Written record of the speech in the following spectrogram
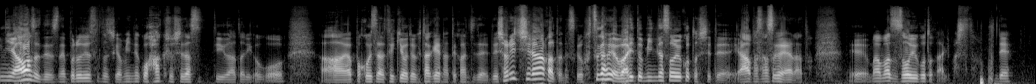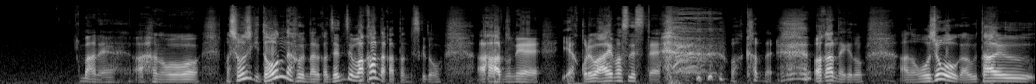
に合わせてですね、プロデューサーたちがみんなこう拍手しだすっていうあたりがこう、ああ、やっぱこいつら適応力高いなって感じで、で、初日知らなかったんですけど、2日目は割とみんなそういうことしてて、やっぱさすがやなと。えー、まあ、まずそういうことがありましたと。で、まあね、あのー、まあ、正直どんな風になるか全然わかんなかったんですけど、あのね、いや、これはアイマスですね。わかんない。わかんないけど、あの、お嬢が歌う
